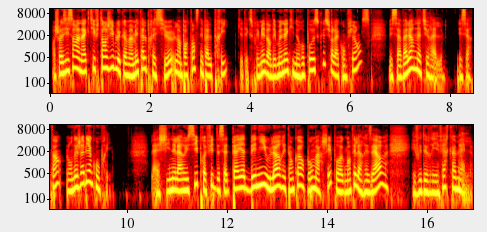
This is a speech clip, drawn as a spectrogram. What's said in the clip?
En choisissant un actif tangible comme un métal précieux, l'important ce n'est pas le prix, qui est exprimé dans des monnaies qui ne reposent que sur la confiance, mais sa valeur naturelle. Et certains l'ont déjà bien compris. La Chine et la Russie profitent de cette période bénie où l'or est encore bon marché pour augmenter leurs réserves, et vous devriez faire comme elles.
